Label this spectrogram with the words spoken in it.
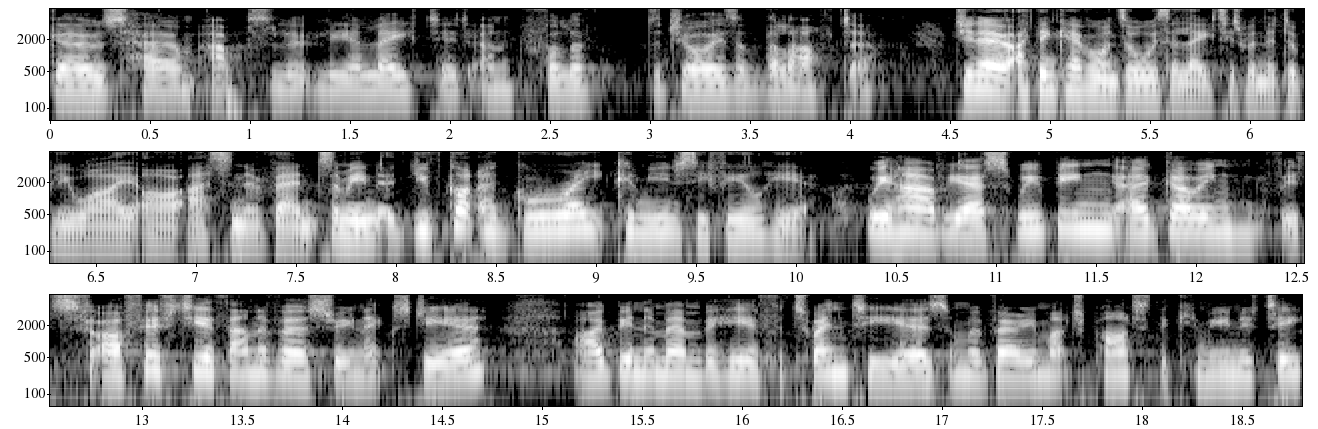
goes home absolutely elated and full of the joys of the laughter. Do you know, I think everyone's always elated when the WI are at an event. I mean, you've got a great community feel here. We have, yes. We've been uh, going, it's our 50th anniversary next year. I've been a member here for 20 years and we're very much part of the community.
